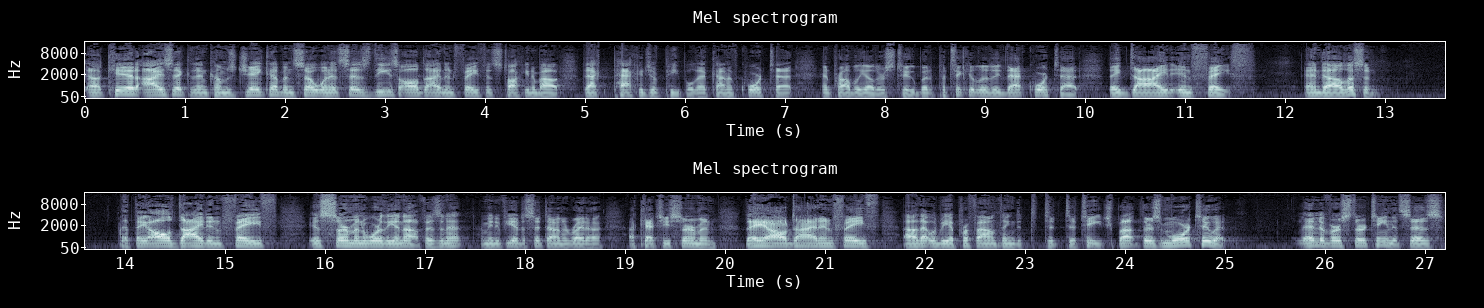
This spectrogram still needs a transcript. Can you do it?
a kid, Isaac, then comes Jacob. And so when it says these all died in faith, it's talking about that package of people, that kind of quartet, and probably others too. But particularly that quartet, they died in faith. And uh, listen, that they all died in faith is sermon worthy enough, isn't it? I mean, if you had to sit down and write a, a catchy sermon, they all died in faith, uh, that would be a profound thing to, to, to teach. But there's more to it. End of verse 13, it says,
